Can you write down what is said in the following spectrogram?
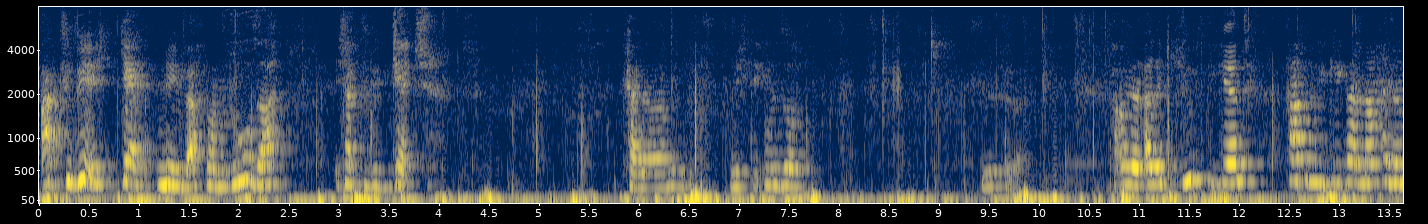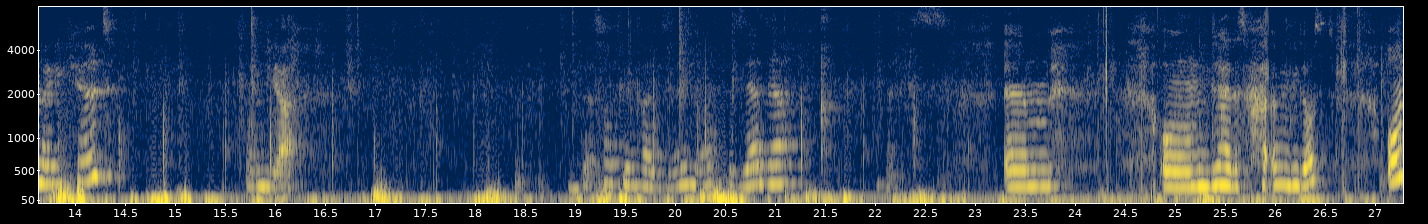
Aktiviere ich Get. Nee, was mal mit Rosa. Ich aktiviere Get. Keine Ahnung. Nicht irgendwie so. Hilfe. Haben dann alle Cubes gegönnt. Haben die Gegner nacheinander gekillt. Und ja. Das war auf jeden Fall sehr, sehr, sehr Ähm, und ja, das war irgendwie Lust. Und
